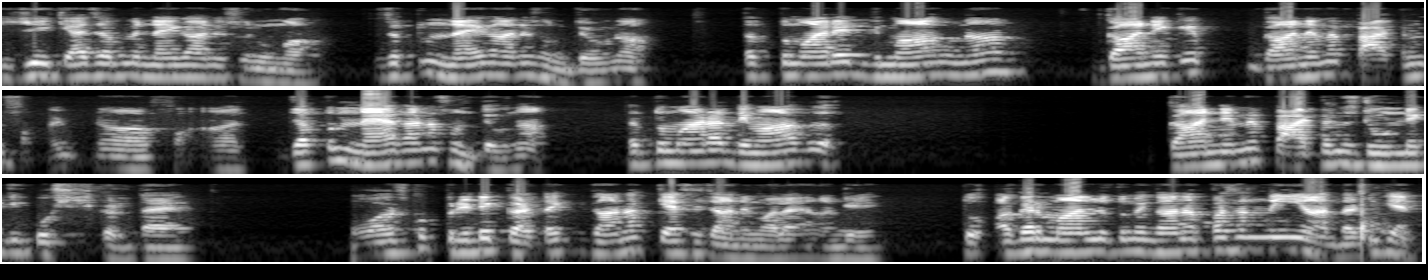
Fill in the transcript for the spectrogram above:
ये क्या जब मैं नए गाने सुनूँगा जब तुम नए गाने सुनते हो ना तब तुम्हारे दिमाग ना गाने के, गाने में पैटर्न जब तुम नया गाना सुनते हो ना, तब तुम्हारा दिमाग गाने में पैटर्न्स ढूँढने की कोशिश करता है और उसको प्रिडिक्ट करता है कि गाना कैसे जाने वाला है आगे। तो अगर मान लो तुम्हें गाना पसंद नहीं आता, ठीक है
